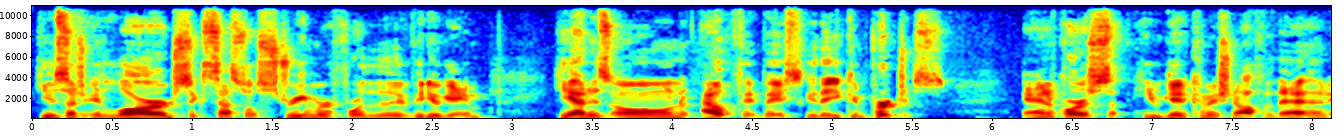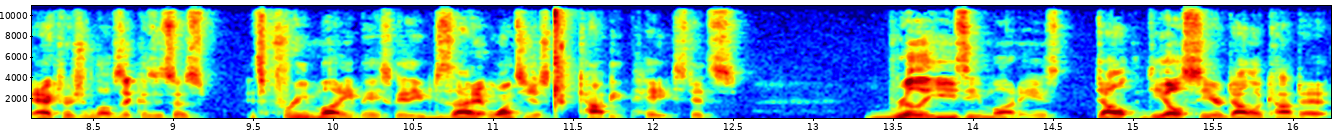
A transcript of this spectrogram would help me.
he was such a large successful streamer for the video game, he had his own outfit basically that you can purchase. And of course, he would get a commission off of that, and Activision loves it because it says it's free money basically. You design it once, you just copy paste. It's really easy money. It's DLC or download content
